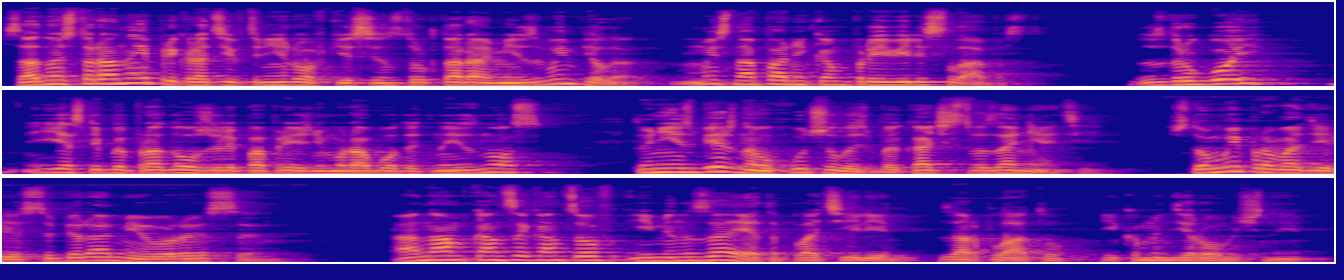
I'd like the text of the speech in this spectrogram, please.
С одной стороны, прекратив тренировки с инструкторами из вымпела, мы с напарником проявили слабость. С другой, если бы продолжили по-прежнему работать на износ, то неизбежно ухудшилось бы качество занятий, что мы проводили с операми ОРСН. А нам, в конце концов, именно за это платили зарплату и командировочные.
